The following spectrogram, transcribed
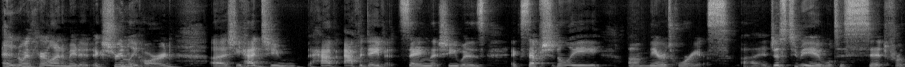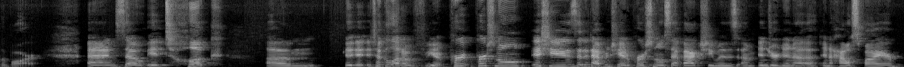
And North Carolina made it extremely hard. Uh, she had to have affidavits saying that she was exceptionally um, meritorious uh, just to be able to sit for the bar. And so it took. Um, it, it, took a lot of you know per, personal issues that had happened. She had a personal setback. She was um, injured in a in a house fire,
